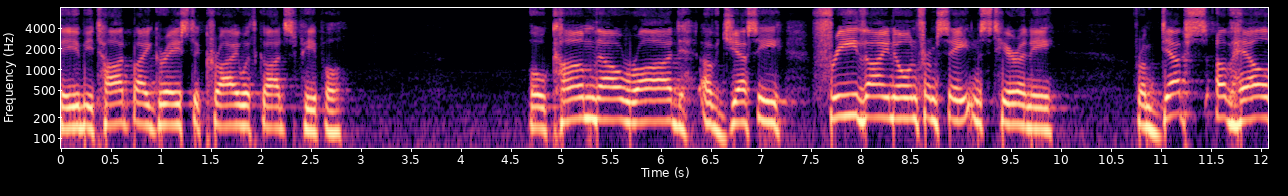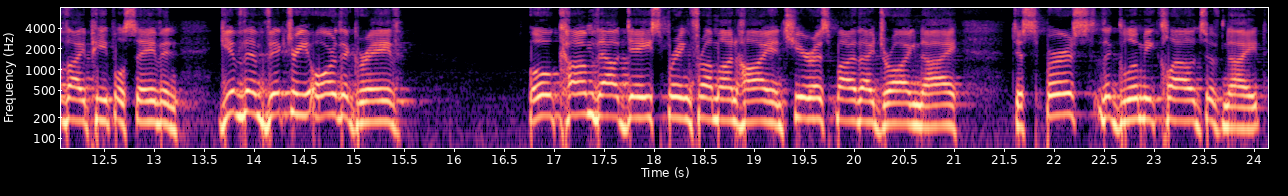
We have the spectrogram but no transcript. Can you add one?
May you be taught by grace to cry with God's people. O come, thou rod of Jesse, free thine own from Satan's tyranny. From depths of hell thy people save, and give them victory o'er the grave. O come, thou day spring from on high, and cheer us by thy drawing nigh. Disperse the gloomy clouds of night,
